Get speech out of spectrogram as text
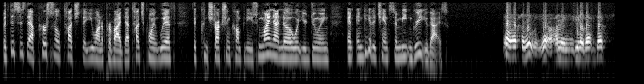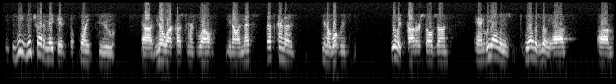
but this is that personal touch that you want to provide that touch point with the construction companies who might not know what you're doing and, and get a chance to meet and greet you guys. Oh, absolutely. Yeah. I mean, you know, that that's we, we try to make it a point to uh, know our customers well, you know, and that's that's kind of you know what we really proud ourselves on, and we always we always really have. Um,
